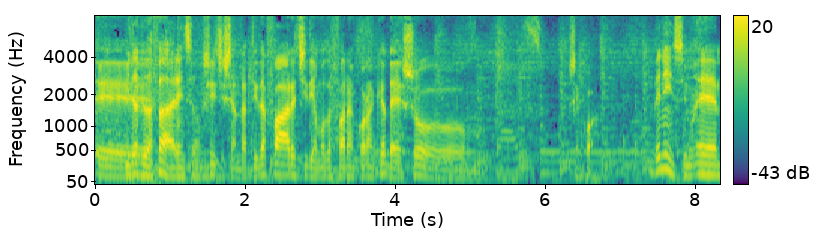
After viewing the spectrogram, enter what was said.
E vi date da fare, insomma. Sì, ci siamo dati da fare, ci diamo da fare ancora anche adesso. Siamo qua. Benissimo. E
